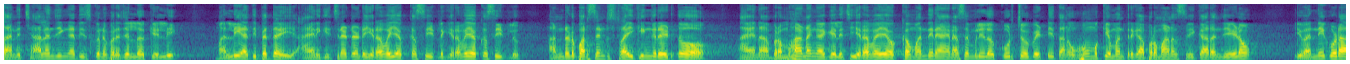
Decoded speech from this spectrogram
దాన్ని ఛాలెంజింగ్గా తీసుకుని ప్రజల్లోకి వెళ్ళి మళ్ళీ అతిపెద్ద ఆయనకి ఇచ్చినటువంటి ఇరవై ఒక్క సీట్లకి ఇరవై ఒక్క సీట్లు హండ్రెడ్ పర్సెంట్ స్ట్రైకింగ్ రేట్తో ఆయన బ్రహ్మాండంగా గెలిచి ఇరవై ఒక్క మందిని ఆయన అసెంబ్లీలో కూర్చోబెట్టి తన ఉప ముఖ్యమంత్రిగా ప్రమాణం స్వీకారం చేయడం ఇవన్నీ కూడా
